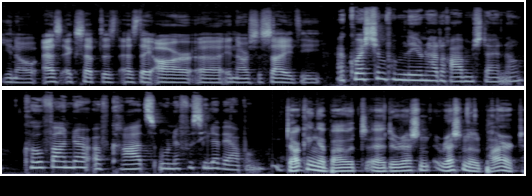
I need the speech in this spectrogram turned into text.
you know, as accepted as they are uh, in our society. A question from Leonard Rabensteiner. Co-founder of Graz ohne fossile Werbung. Talking about uh, the ration rational part,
